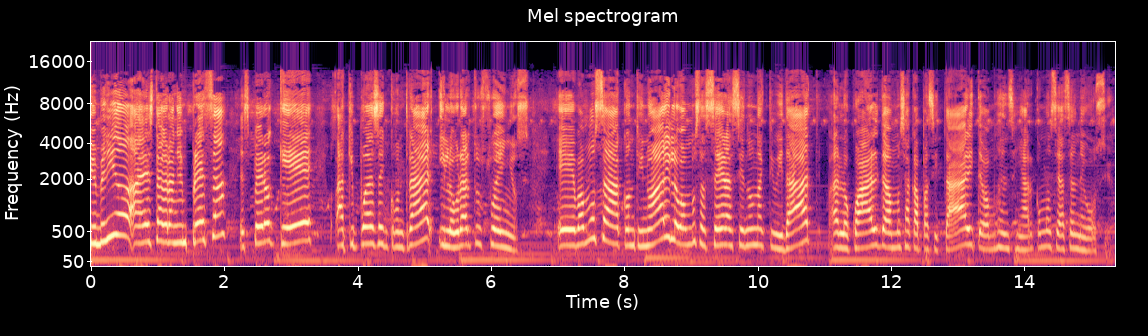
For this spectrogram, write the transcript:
Bienvenido a esta gran empresa. Espero que aquí puedas encontrar y lograr tus sueños. Eh, vamos a continuar y lo vamos a hacer haciendo una actividad a lo cual te vamos a capacitar y te vamos a enseñar cómo se hace el negocio.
